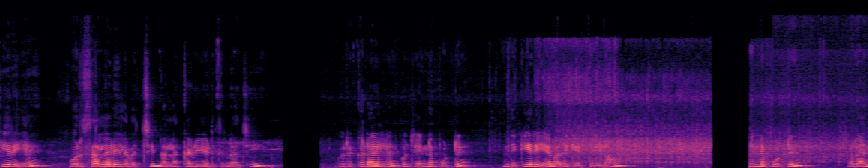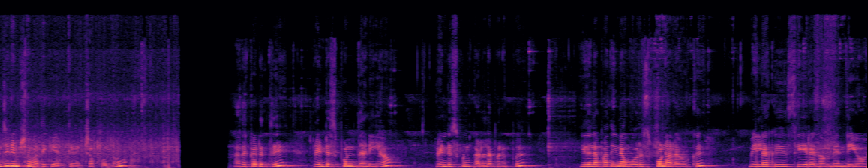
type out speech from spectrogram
கீரையை ஒரு சல்லடையில் வச்சு நல்லா கழுவி எடுத்துக்கினாச்சு. ஒரு கடாயில் கொஞ்சம் எண்ணெய் போட்டு இந்த கீரையை வதக்கி எடுத்துக்கலாம். எண்ணெய் போட்டு ஒரு அஞ்சு நிமிஷம் வதக்கி எடுத்து வச்சா போதும். அதுக்கடுத்து ரெண்டு ஸ்பூன் தனியா ரெண்டு ஸ்பூன் கடலைப்பருப்பு. இதில் பார்த்திங்கன்னா ஒரு ஸ்பூன் அளவுக்கு மிளகு சீரகம் வெந்தயம்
